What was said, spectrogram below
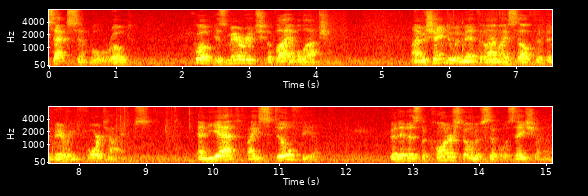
sex symbol wrote, quote, is marriage a viable option? I'm ashamed to admit that I myself have been married four times, and yet I still feel that it is the cornerstone of civilization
